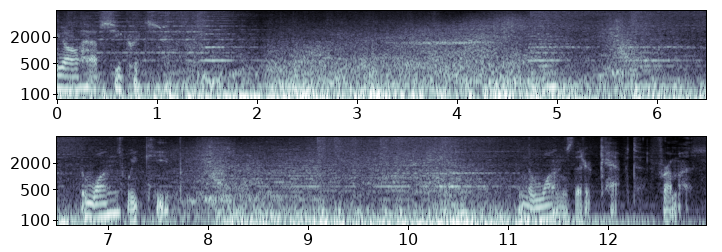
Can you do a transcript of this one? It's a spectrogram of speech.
We all have secrets. The ones we keep. And the ones that are kept from us.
